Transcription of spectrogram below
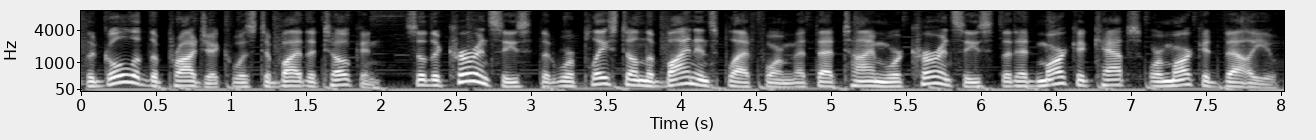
the goal of the project was to buy the token. So the currencies that were placed on the Binance platform at that time were currencies that had market caps or market value.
